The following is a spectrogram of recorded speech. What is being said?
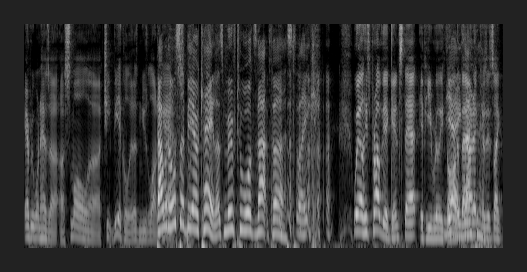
everyone has a, a small, uh, cheap vehicle that doesn't use a lot That of That would gas." also be okay. Let's move towards that first. Like, Well, he's probably against that if he really thought Yeah, about it, because it's like,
